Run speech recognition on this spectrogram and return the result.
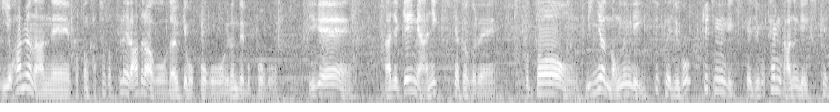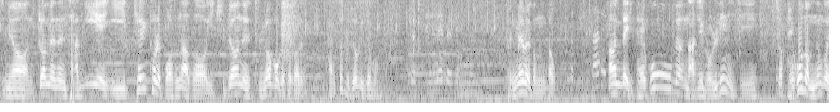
이 화면 안에 보통 갇혀서 플레이를 하더라고. 넓게 못 보고, 이런데 못 보고. 이게 아직 게임이 안 익숙해서 그래. 보통 minion 먹는 게 익숙해지고, kill 찍는 게 익숙해지고, 템 가는 게 익숙해지면, 그러면은 자기의 이 캐릭터를 벗어나서 이 주변을 둘러보게 되거든? 판수 부족이죠, 뭐. 그래서 100레벨 넘는 100레벨 넘는다고? 아, 근데 이 105면 아직 롤린이지. 저 105 넘는 거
